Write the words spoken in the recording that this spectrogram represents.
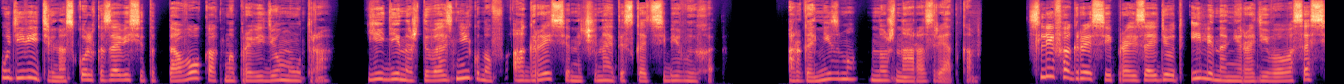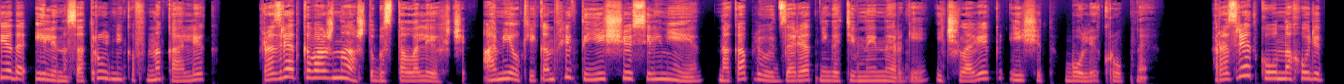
Удивительно, сколько зависит от того, как мы проведем утро. Единожды возникнув, агрессия начинает искать себе выход. Организму нужна разрядка. Слив агрессии произойдет или на нерадивого соседа, или на сотрудников, на коллег. Разрядка важна, чтобы стало легче, а мелкие конфликты еще сильнее накапливают заряд негативной энергии, и человек ищет более крупное. Разрядку он находит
